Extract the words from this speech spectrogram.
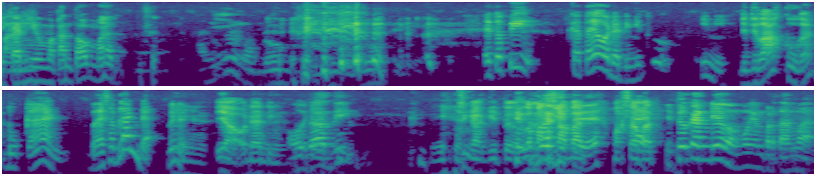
Ikan hiu makan tomat. Anjing ngobrol. Eh tapi katanya odading itu ini Jadi laku kan? bukan bahasa Belanda, bener? Iya. Ya Oda di. Oh, Dadi. Iya. Enggak gitu. Lo maksa Gitu banget, ya. maksa Eh, itu kan dia ngomong yang pertama,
